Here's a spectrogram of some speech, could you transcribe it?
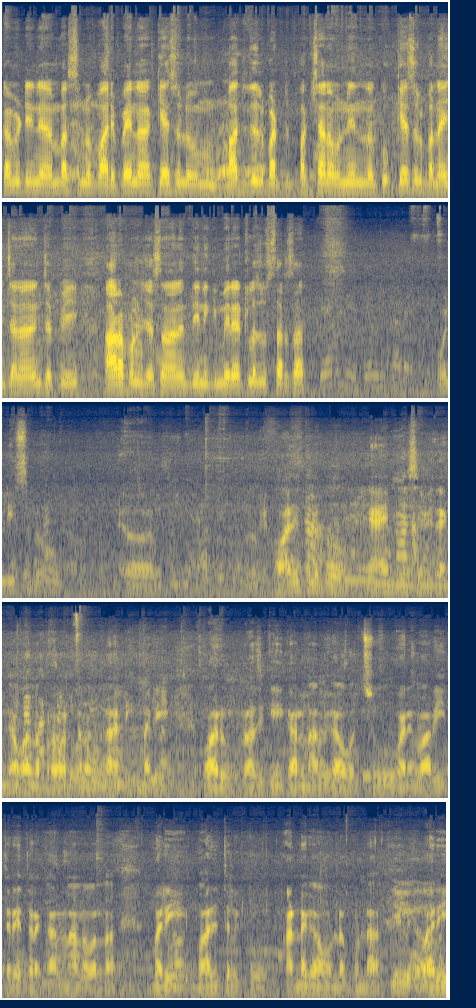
కమిటీ మెంబర్స్ను వారిపైన కేసులు బాధితుల పట్- పక్షాన ఉన్నందుకు కేసులు బనాయించారని చెప్పి ఆరోపణలు చేస్తున్నారని దీనికి మీరు ఎట్లా చూస్తారు సార్? పోలీసులు బాధితులకు న్యాయం చేసే విధంగా వాళ్ళ ప్రవర్తన ఉండాలి. మరి వారు రాజకీయ కారణాలు కావచ్చు మరి వారి ఇతర ఇతర కారణాల వల్ల మరి బాధితులకు అండగా ఉండకుండా మరి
